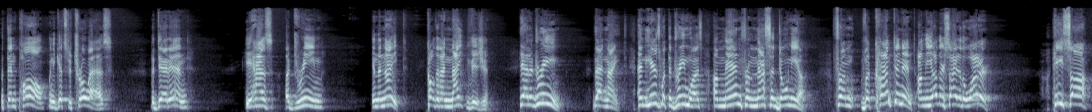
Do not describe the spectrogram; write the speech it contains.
But then Paul, when he gets to Troas, the dead end, he has a dream in the night. He called it a night vision. He had a dream that night. And here's what the dream was. A man from Macedonia, from the continent on the other side of the water, he saw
